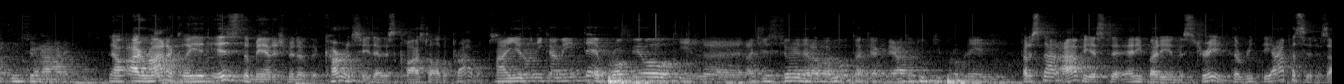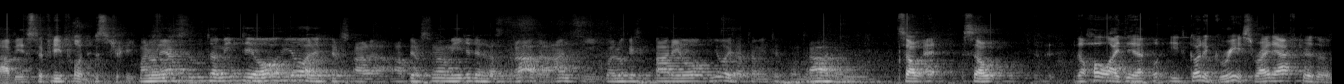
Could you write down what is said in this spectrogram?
funzionare? Now, ironically, it is the management of the currency that has caused all the problems. Ma ironicamente è proprio il- la gestione della valuta che ha creato tutti i problemi. But it's not obvious to anybody in the street. The, the opposite is obvious to people in the street. Ma non è assolutamente ovvio alle pers- alla a persona media della strada, anzi quello che pare ovvio è esattamente il contrario. So, eh, so the whole idea, you go to Greece right after the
